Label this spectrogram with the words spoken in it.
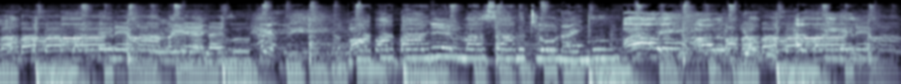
ဘာဘာဘာဘာနဲ့မှမနေနိုင်ဘူးဘာဘာဘာနဲ့မဆာမထိုးနိုင်ဘူးအားလုံးအားလုံးဘာပြောဘာဖို့ဘာဘာ happy နဲ့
